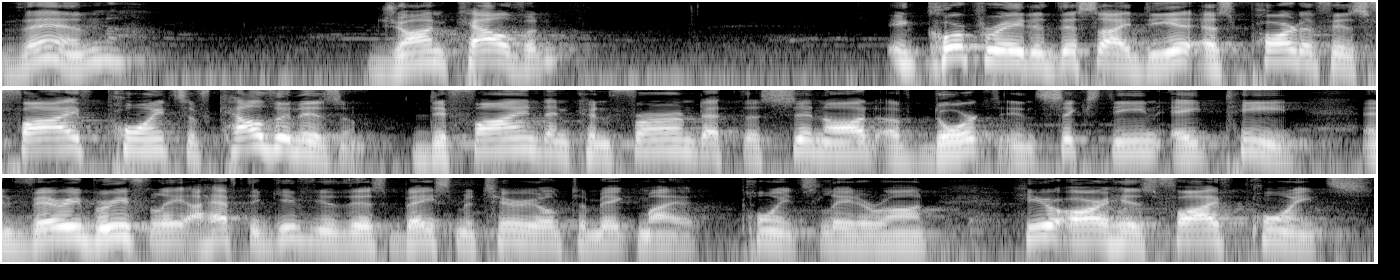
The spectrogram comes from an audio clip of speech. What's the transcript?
Then, John Calvin incorporated this idea as part of his five points of Calvinism, defined and confirmed at the Synod of Dort in 1618. And very briefly, I have to give you this base material to make my points later on. Here are his five points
